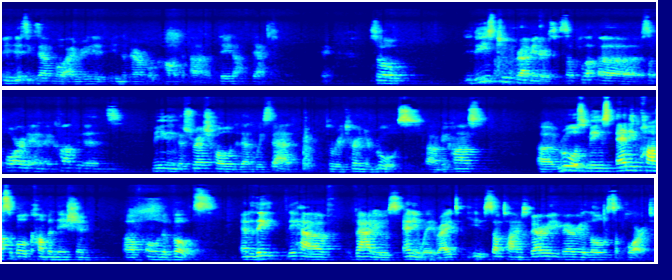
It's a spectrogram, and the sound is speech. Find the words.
in this example, I read it in the variable called data det. Okay. So these two parameters, support and confidence, meaning the threshold that we set to return the rules, uh, because uh, rules means any possible combination of all the votes, and they they have values anyway, right? Sometimes very very low support.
